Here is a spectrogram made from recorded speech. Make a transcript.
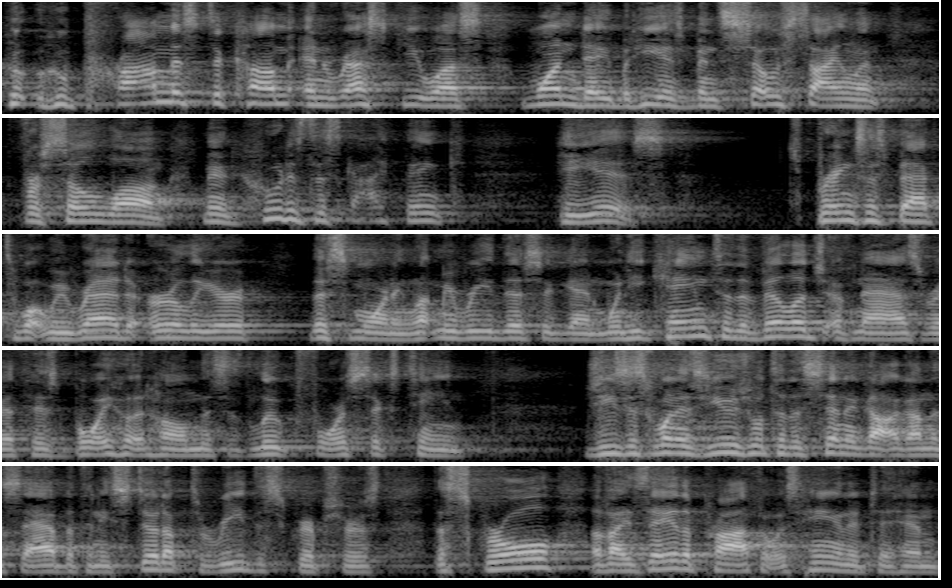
who, who promised to come and rescue us one day, but he has been so silent for so long. Man, who does this guy think he is? Which brings us back to what we read earlier this morning. Let me read this again. When he came to the village of Nazareth, his boyhood home, this is Luke 4 16. Jesus went as usual to the synagogue on the Sabbath, and he stood up to read the scriptures. The scroll of Isaiah the prophet was handed to him.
